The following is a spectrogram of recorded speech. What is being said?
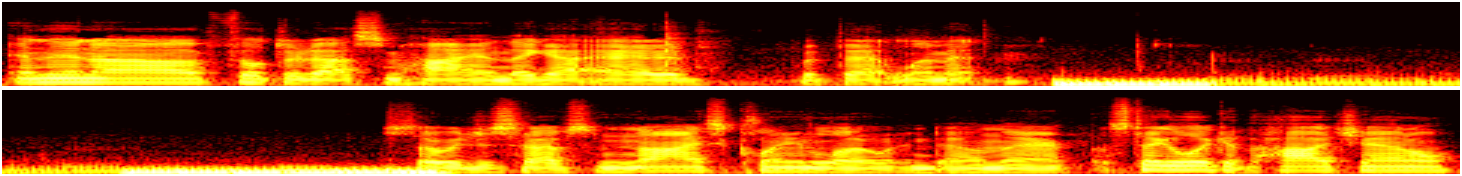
And then I filtered out some high end they got added with that limit. So we just have some nice clean low end down there. Let's take a look at the high channel.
